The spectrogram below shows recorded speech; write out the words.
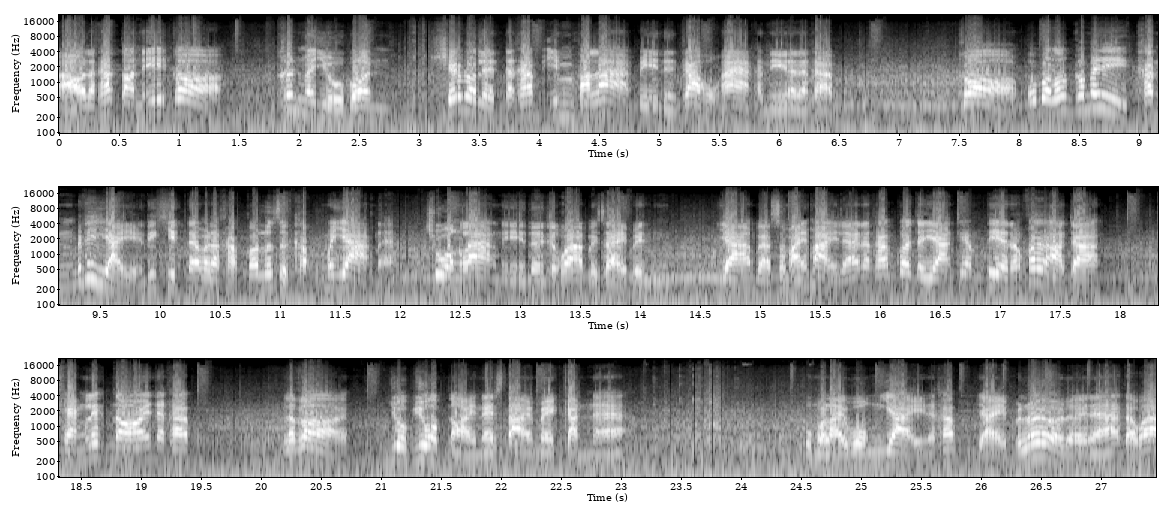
เอาละครับ ตอนนี้ก็ขึ้นมาอยู่บนเชฟโรเลตนะครับ Impala ปี 1965 คันนี้แล้วนะครับ ก็พบว่ารถก็ไม่ได้คันไม่ได้ใหญ่อย่างที่คิดนะเวลาขับ ก็รู้สึกขับไม่ยากนะ ช่วงล่างนี่เนื่องจากว่าไปใส่เป็นยางแบบสมัยใหม่แล้วนะครับ ก็จะยางแก้มเตี้ยแล้วก็อาจจะแข็งเล็กน้อยนะครับ แล้วก็ยวบยวบหน่อยในสไตล์อเมริกันนะฮะพวงมาลัยวงใหญ่นะครับ ใหญ่เบ้อเลยนะฮะแต่ว่า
